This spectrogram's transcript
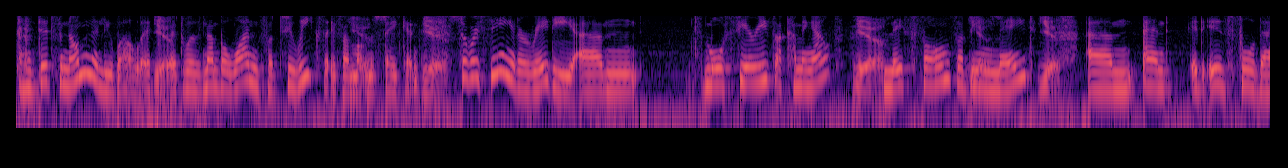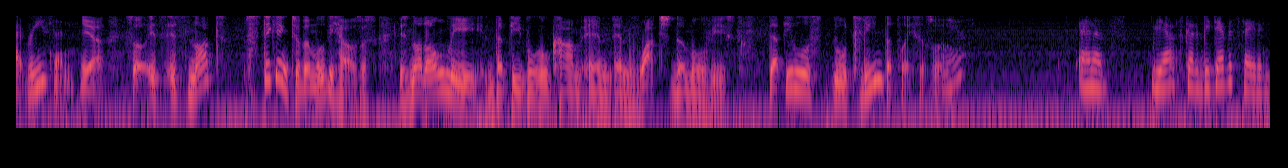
And it did phenomenally well. It, Yeah. it was number one for two weeks, if I'm not mistaken. Yes. So we're seeing it already. Um, more series are coming out. Yeah. Less films are being Yes. made. Yes. Um, and it is for that reason. Yeah, so it's it's not sticking to the movie houses. It's not only the people who come and, and watch the movies. There are people who, who clean the place as well. Yeah. And it's yeah, it's going to be devastating.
